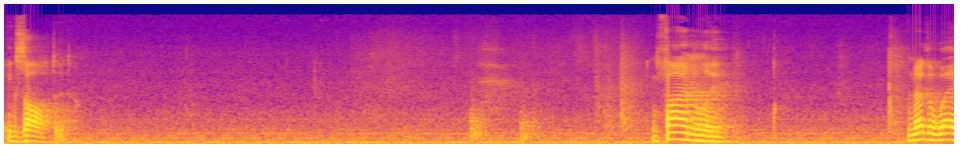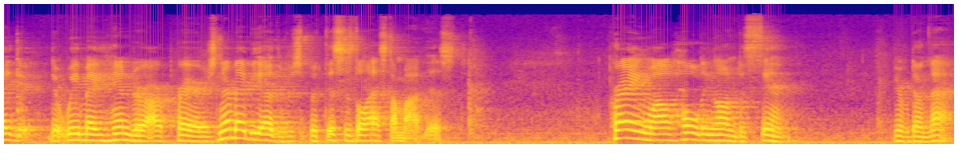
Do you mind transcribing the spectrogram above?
exalted. And finally, another way that, that we may hinder our prayers, and there may be others, but this is the last on my list. Praying while holding on to sin. You ever done that?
